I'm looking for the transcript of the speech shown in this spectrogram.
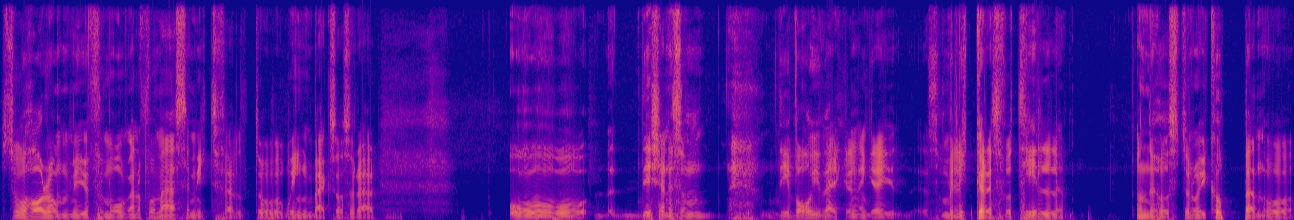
så har de ju förmågan att få med sig mittfält och wingbacks och sådär. Och det kändes som, det var ju verkligen en grej som vi lyckades få till under hösten och i kuppen och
